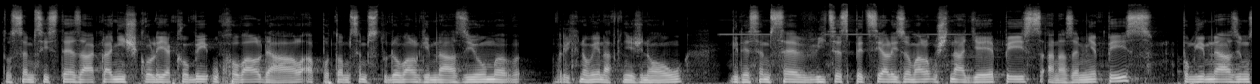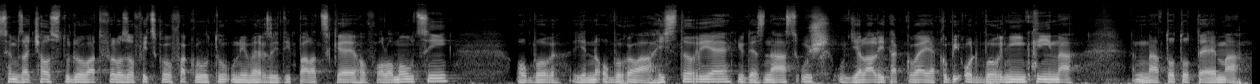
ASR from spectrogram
to jsem si z té základní školy jakoby uchoval dál a potom jsem studoval gymnázium v Rychnově nad Kněžnou, kde jsem se více specializoval už na dějepis a na zeměpis. Po gymnáziu jsem začal studovat Filozofickou fakultu Univerzity Palackého v Olomouci, obor, jednooborová historie, kde z nás už udělali takové jakoby odborníky na, na toto téma.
